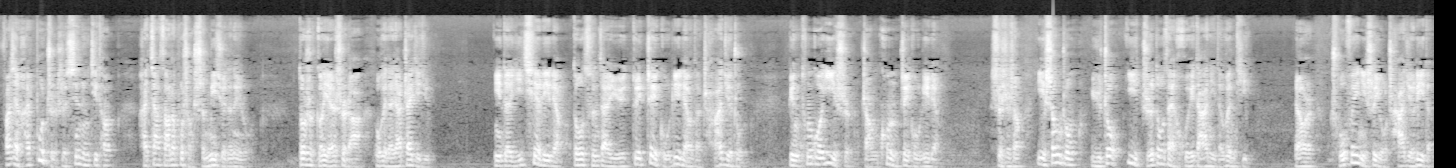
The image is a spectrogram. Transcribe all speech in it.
发现还不只是心灵鸡汤，还夹杂了不少神秘学的内容，都是格言式的啊！我给大家摘几句：你的一切力量都存在于对这股力量的察觉中，并通过意识掌控这股力量。事实上，一生中宇宙一直都在回答你的问题。然而，除非你是有察觉力的，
